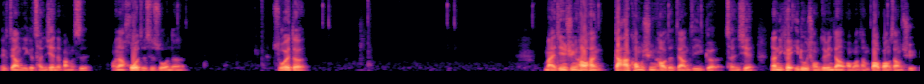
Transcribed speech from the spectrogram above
那这样的一个呈现的方式。哦，那或者是说呢，所谓的买进讯号和嘎空讯号的这样子一个呈现，那你可以一路从这边这样往往上报报上去。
